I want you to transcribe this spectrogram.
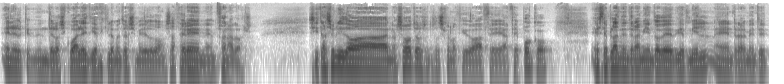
en el, de los cuales 10 kilómetros y medio lo vamos a hacer en, en, zona 2. Si te has unido a nosotros, nos has conocido hace, hace poco, este plan de entrenamiento de 10.000 eh, realmente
